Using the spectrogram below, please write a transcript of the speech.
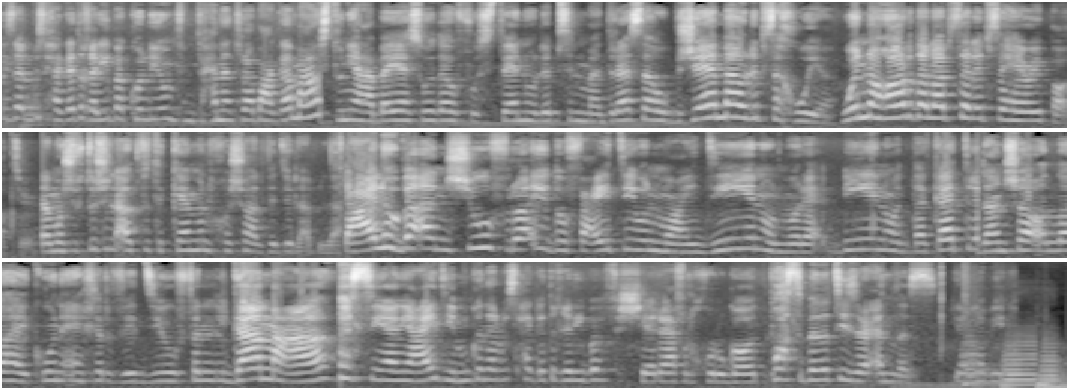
عايزة ألبس حاجات غريبة كل يوم في امتحانات رابعة جامعة. استوني عباية سودا وفستان ولبس المدرسة وبيجامة ولبس أخويا. والنهاردة لابسة لبس هاري بوتر. لو ما شفتوش ال outfit الكامل خشوا على الفيديو اللي قبل ده. تعالوا بقى نشوف رأي دفعتي والمعيدين والمراقبين والدكاترة. ده إن شاء الله هيكون آخر فيديو في الجامعة. بس يعني عادي ممكن ألبس حاجات غريبة في الشارع في الخروجات. Possibilities are endless. يلا بينا.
